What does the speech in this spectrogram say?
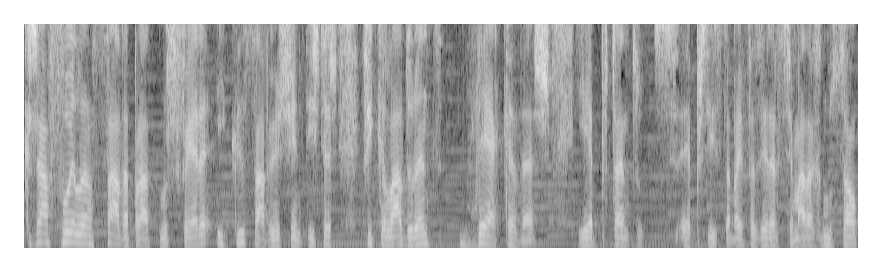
que já foi lançada para a atmosfera e que, sabem os cientistas, fica lá durante décadas. E é, portanto, é preciso também fazer a chamada remoção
